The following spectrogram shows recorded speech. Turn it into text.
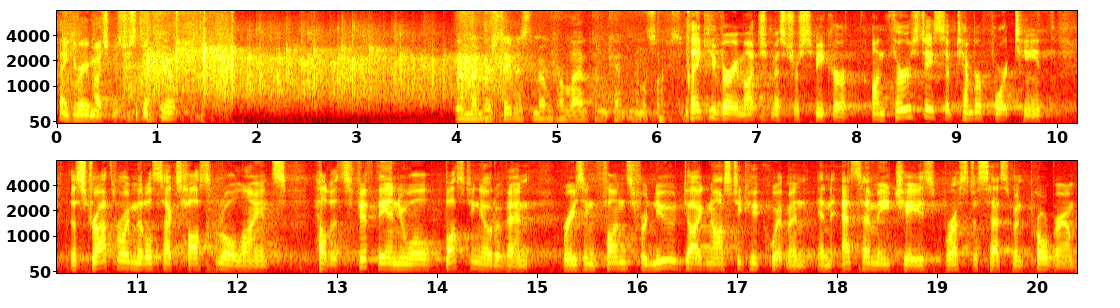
Thank you very much, Mr. Speaker. Thank you. The member statements, the member from Lambton, Kent, Middlesex. Thank you very much, Mr. Speaker. On Thursday, September 14th, the Strathroy Middlesex Hospital Alliance held its fifth annual Busting Out event, raising funds for new diagnostic equipment in SMHA's breast assessment program.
